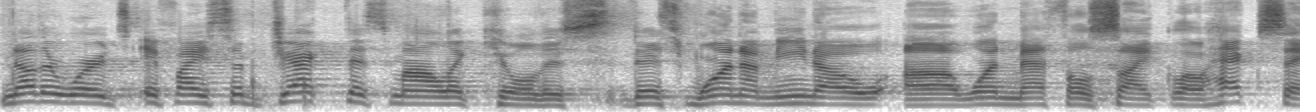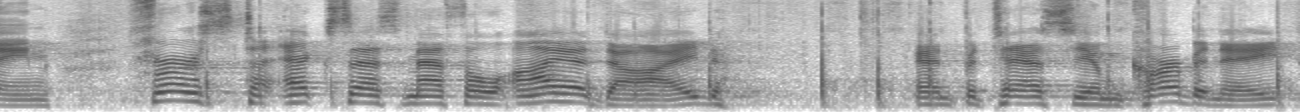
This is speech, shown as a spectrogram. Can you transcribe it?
In other words, if I subject this molecule, this, this one amino, uh, one methyl cyclohexane, first to excess methyl iodide and potassium carbonate,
